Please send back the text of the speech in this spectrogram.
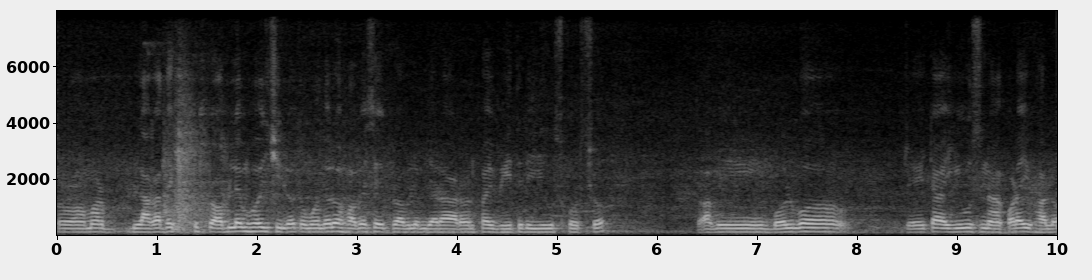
তো আমার লাগাতে একটু প্রবলেম হয়েছিল, তোমাদেরও হবে সেই প্রবলেম যারা আর ওয়ান ফাইভ ভি ইউজ করছ। তো আমি বলব যে এটা ইউজ না করাই ভালো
